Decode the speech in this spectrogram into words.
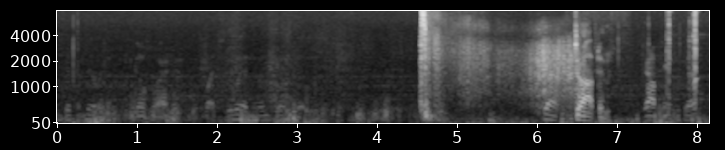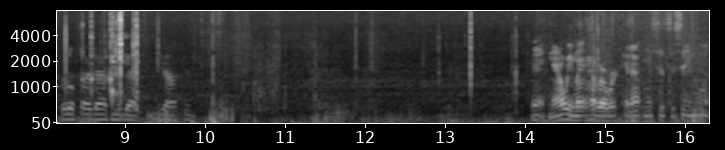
a different Billy. Go for it. Watch the wind. Wind's going good. Dropped him. Drop it. Yep. A little far back in the gut. You dropped him. Okay, now we might have our work cut out unless it's the same one.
